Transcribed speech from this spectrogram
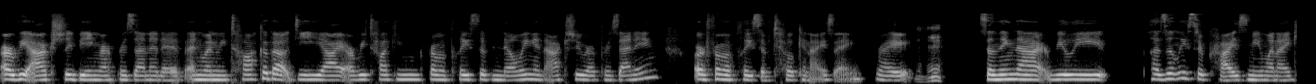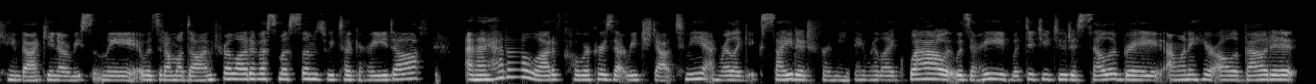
Are we actually being representative? And when we talk about DEI, are we talking from a place of knowing and actually representing or from a place of tokenizing, right? Mm-hmm. Something that really pleasantly surprised me when I came back, you know, recently it was Ramadan for a lot of us Muslims. We took Eid off and I had a lot of coworkers that reached out to me and were like excited for me. They were like, wow, it was Eid. What did you do to celebrate? I want to hear all about it.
